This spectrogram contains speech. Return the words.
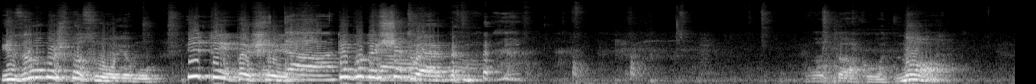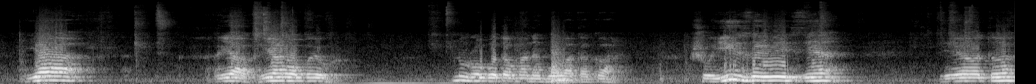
і зробиш по-своєму, і ти пиши, Да, ти будеш да. четвертим. Отак от. Ну, я, як, я робив, ну, робота в мене була така, що їздив везде, і ото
